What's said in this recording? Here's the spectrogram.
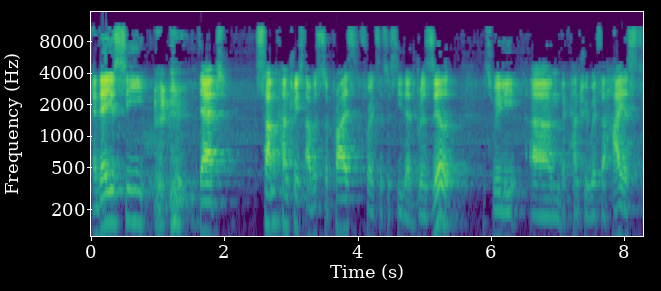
And there you see that some countries, I was surprised, for instance, to see that Brazil is really um, the country with the highest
